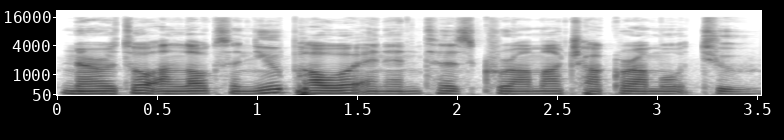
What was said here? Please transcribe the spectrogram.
Naruto unlocks a new power and enters Kurama Chakra Mode 2.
